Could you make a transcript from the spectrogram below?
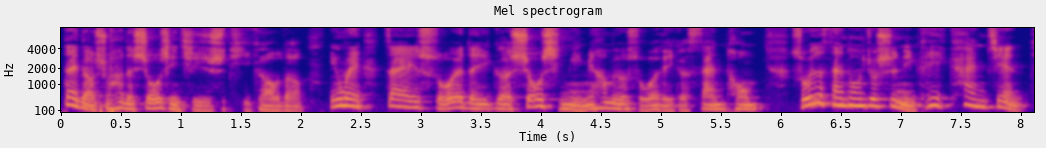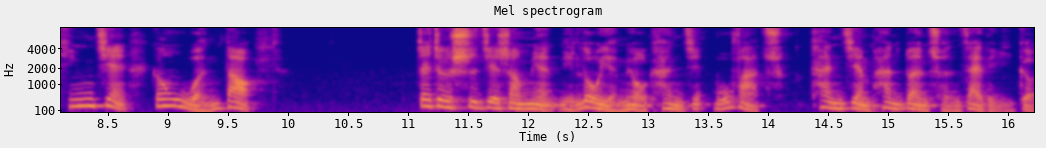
代表说他的修行其实是提高的。因为在所谓的一个修行里面，他们有所谓的一个三通。所谓的三通，就是你可以看见、听见跟闻到，在这个世界上面，你肉眼没有看见，无法。看见、判断存在的一个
